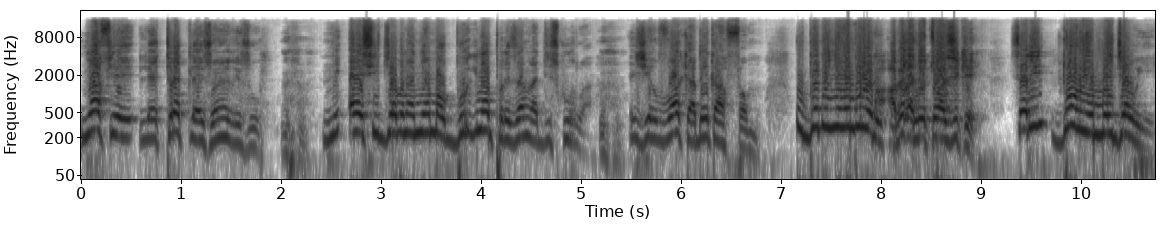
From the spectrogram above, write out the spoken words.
n y'a f'i ye les traites les ont un réseau. Ni ayisi jamana ɲɛmaw burkina président ka discours la je vois k'a bɛ k'a faamu u bɛɛ bɛ ɲɔgɔn bolo de a bɛ ka nettoyage kɛ c'est à dire dɔw ye médiaw ye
